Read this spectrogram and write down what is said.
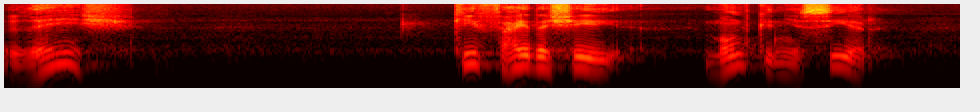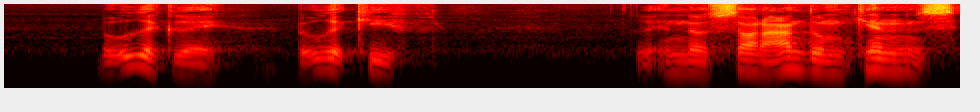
ليش؟ كيف هيدا الشيء ممكن يصير؟ بقول لك ليه؟ بقول لك كيف؟ لأنه صار عندهم كنز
